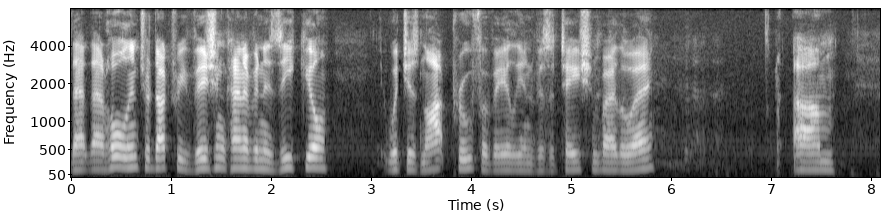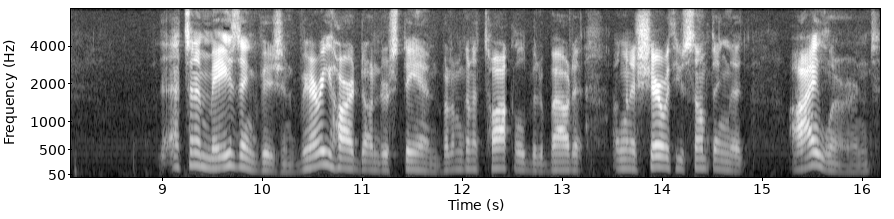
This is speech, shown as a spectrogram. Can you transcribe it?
that, that whole introductory vision, kind of in Ezekiel, which is not proof of alien visitation, by the way. Um, that's an amazing vision, very hard to understand, but I'm going to talk a little bit about it. I'm going to share with you something that I learned,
